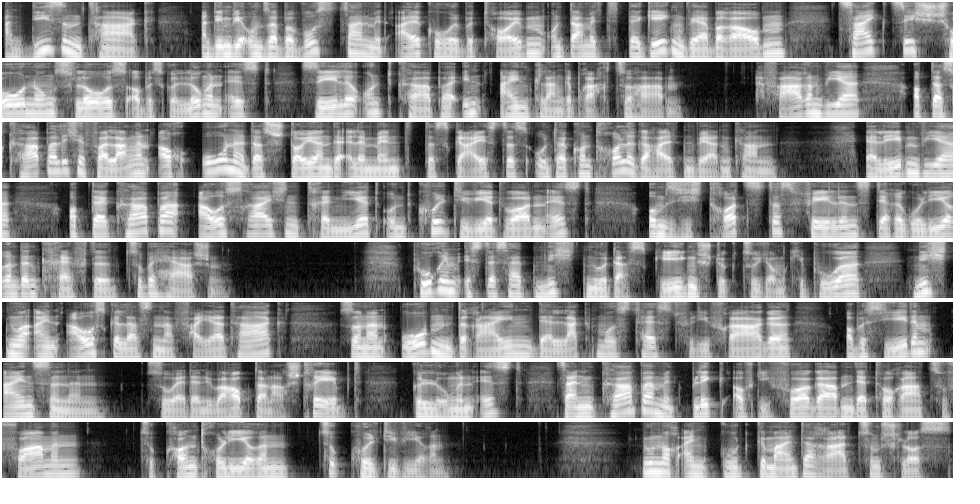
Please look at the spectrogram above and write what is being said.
An diesem Tag, an dem wir unser Bewusstsein mit Alkohol betäuben und damit der Gegenwehr berauben, zeigt sich schonungslos, ob es gelungen ist, Seele und Körper in Einklang gebracht zu haben erfahren wir, ob das körperliche Verlangen auch ohne das steuernde Element des Geistes unter Kontrolle gehalten werden kann. Erleben wir, ob der Körper ausreichend trainiert und kultiviert worden ist, um sich trotz des Fehlens der regulierenden Kräfte zu beherrschen. Purim ist deshalb nicht nur das Gegenstück zu Yom Kippur, nicht nur ein ausgelassener Feiertag, sondern obendrein der Lackmustest für die Frage, ob es jedem Einzelnen, so er denn überhaupt danach strebt, gelungen ist, seinen Körper mit Blick auf die Vorgaben der Torah zu formen, zu kontrollieren, zu kultivieren. Nun noch ein gut gemeinter Rat zum Schluss.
